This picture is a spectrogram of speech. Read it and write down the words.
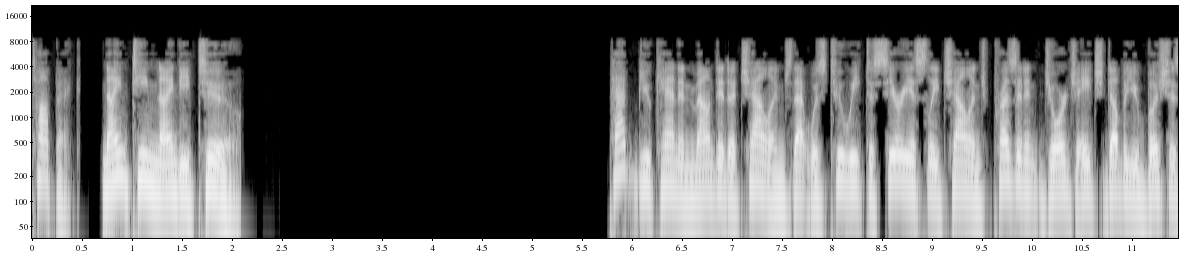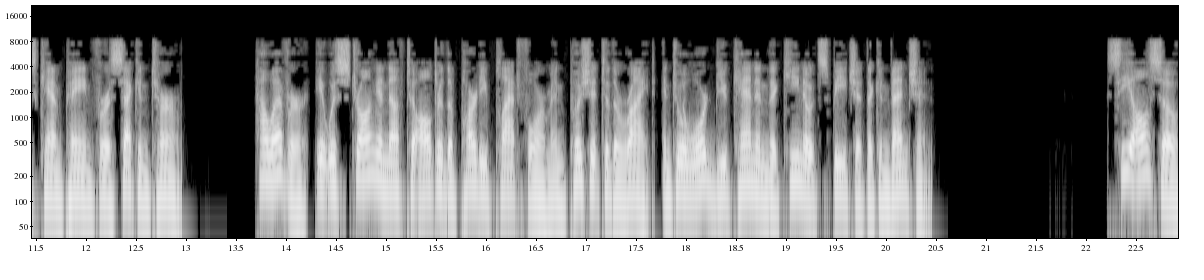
Topic 1992 Pat Buchanan mounted a challenge that was too weak to seriously challenge President George H. W. Bush's campaign for a second term. However, it was strong enough to alter the party platform and push it to the right, and to award Buchanan the keynote speech at the convention. See also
